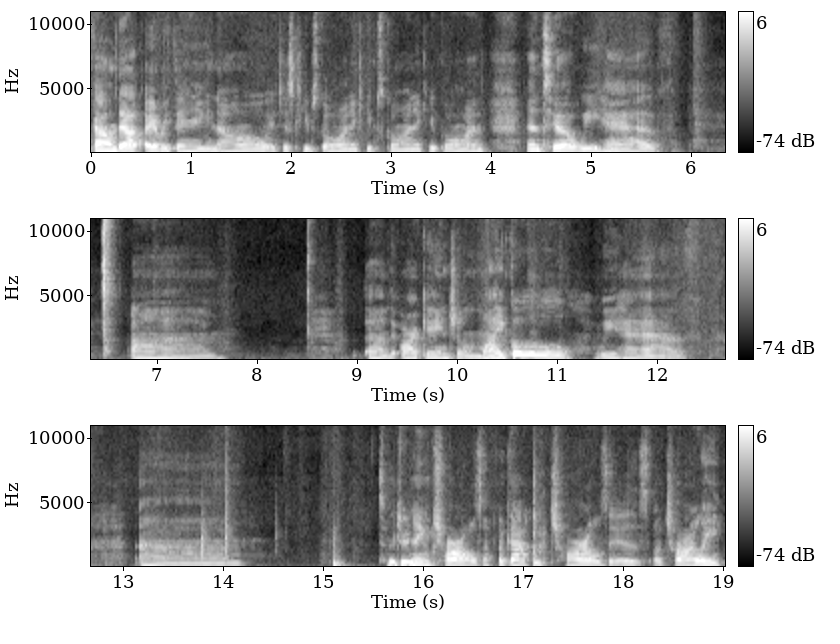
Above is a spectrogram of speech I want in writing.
found out everything. No, it just keeps going and keeps going and keep going until we have um, um, the Archangel Michael. We have um, some dude named Charles. I forgot who Charles is or Charlie.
